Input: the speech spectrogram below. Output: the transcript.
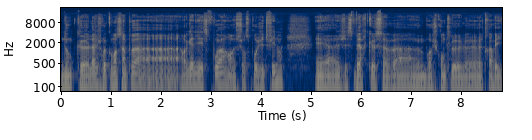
Donc euh, là, je recommence un peu à, regagner espoir sur ce projet de film. Et euh, j'espère que ça va. Bon, je compte le, le travail,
